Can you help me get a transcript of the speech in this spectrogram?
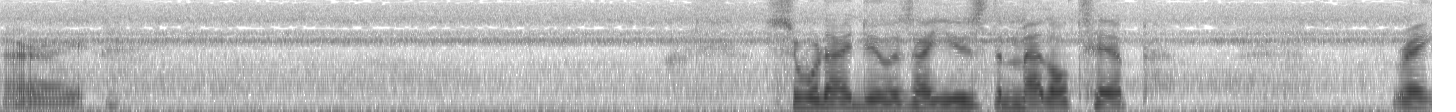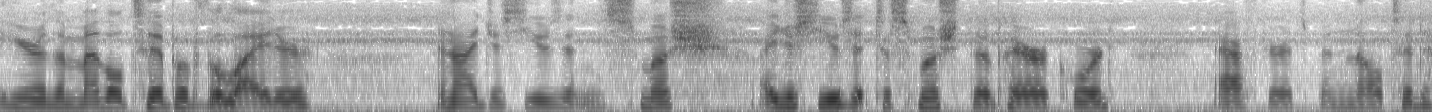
Alright. So what I do is I use the metal tip right here, the metal tip of the lighter, and I just use it and smush, I just use it to smush the paracord after it's been melted.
